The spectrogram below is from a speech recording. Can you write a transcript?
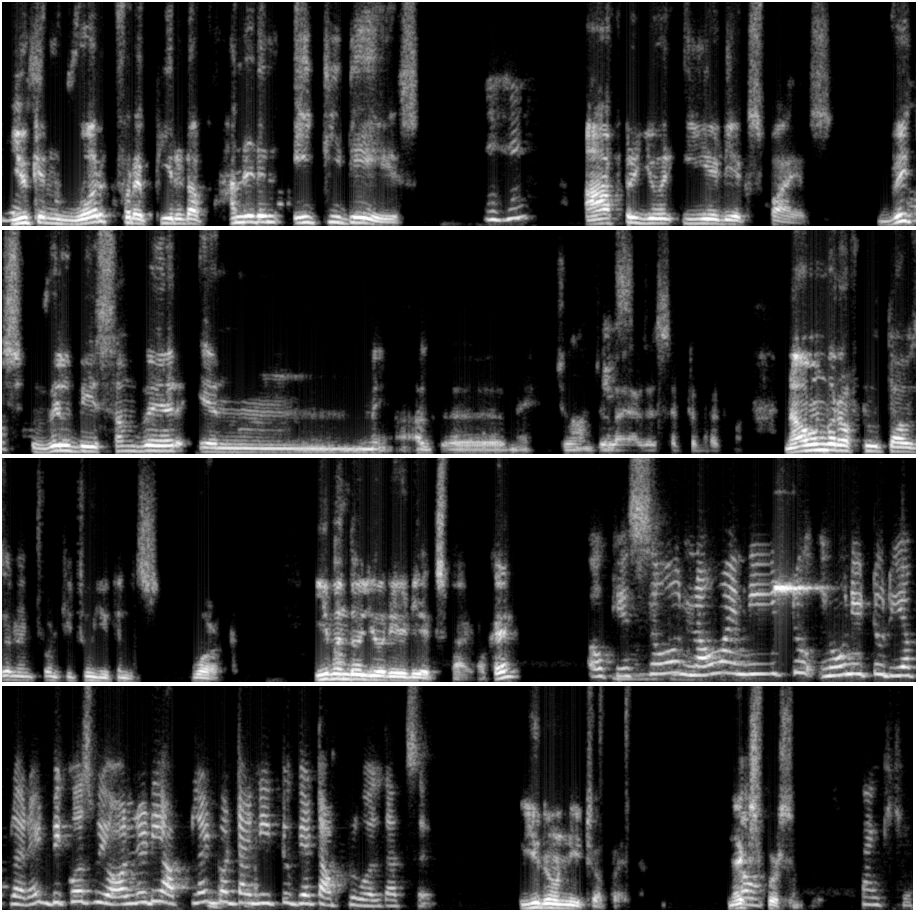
yes. you can work for a period of 180 days mm-hmm. after your EAD expires, which will be somewhere in May, uh, May June, July, August, September. November of 2022, you can work, even though your AD expired. Okay. Okay, so now I need to no need to reapply, right? Because we already applied, but I need to get approval. That's it. You don't need to apply. Next oh, person. Thank you.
